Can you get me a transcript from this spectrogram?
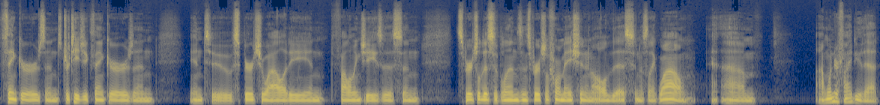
thinkers and strategic thinkers and into spirituality and following Jesus and spiritual disciplines and spiritual formation and all of this. And it's like, wow, um, I wonder if I do that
